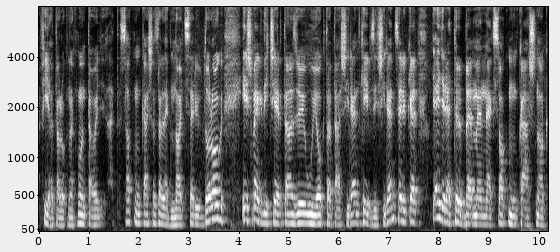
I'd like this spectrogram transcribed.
a fiataloknak mondta, hogy hát a szakmunkás az a legnagyszerűbb dolog, és megdicsérte az ő új oktatási rend, képzési rendszerüket, hogy egyre többen mennek szakmunkásnak,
